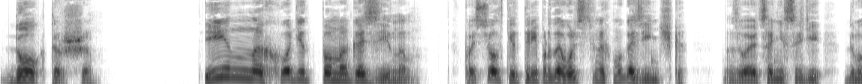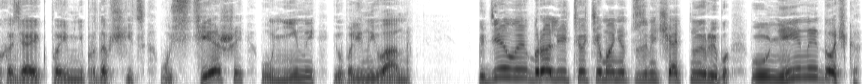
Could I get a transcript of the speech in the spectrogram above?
Докторша. Инна ходит по магазинам. В поселке три продовольственных магазинчика. Называются они среди домохозяек по имени продавщиц у Стеши, у Нины и у Полины Ивановны. — Где вы брали, тетя Маня, эту замечательную рыбу? — У Нины, дочка.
